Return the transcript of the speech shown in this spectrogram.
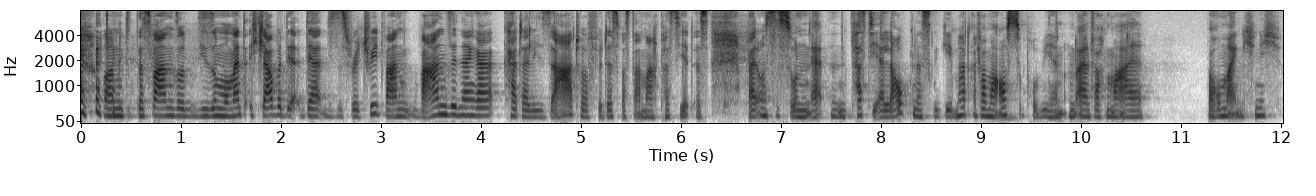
und das waren so diese Momente. Ich glaube, der, der, dieses Retreat war ein wahnsinniger Katalysator für das, was danach passiert ist, weil uns das so ein, fast die Erlaubnis gegeben hat, einfach mal auszuprobieren und einfach mal, warum eigentlich nicht?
